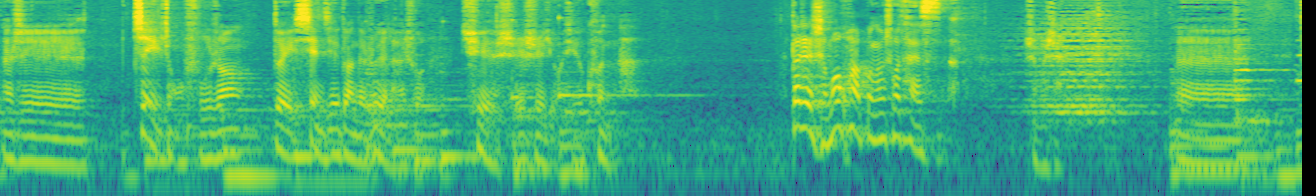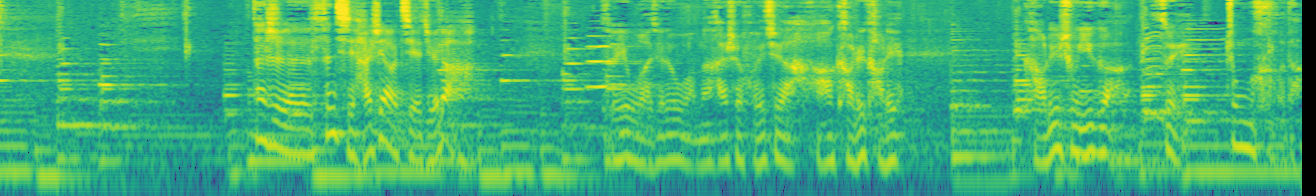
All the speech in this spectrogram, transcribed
但是这种服装对现阶段的瑞来说，确实是有些困难。但是什么话不能说太死，是不是？呃，但是分歧还是要解决的啊。所以我觉得我们还是回去啊，好好考虑考虑，考虑出一个最中和的，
